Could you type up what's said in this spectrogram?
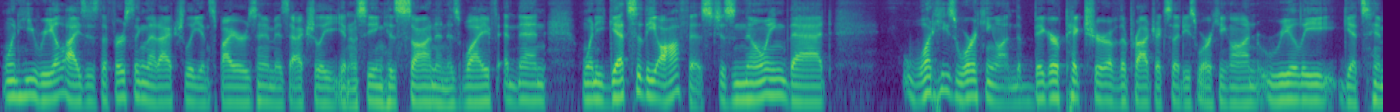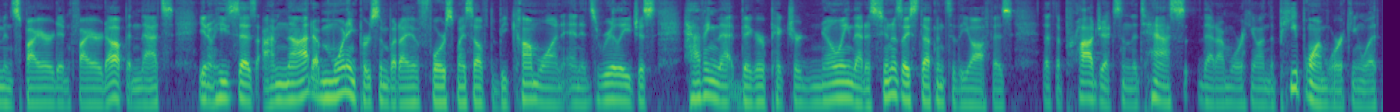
when he realizes the first thing that actually inspires him is actually you know seeing his son and his wife, and then when he gets to the office, just knowing that what he's working on, the bigger picture of the projects that he's working on really gets him inspired and fired up. And that's, you know, he says, I'm not a morning person, but I have forced myself to become one. And it's really just having that bigger picture, knowing that as soon as I step into the office, that the projects and the tasks that I'm working on, the people I'm working with,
